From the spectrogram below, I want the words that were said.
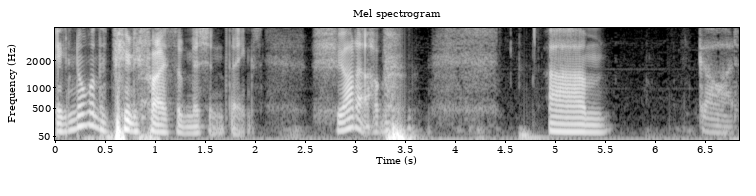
ignore the Beautify submission things. Shut up. um. God,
